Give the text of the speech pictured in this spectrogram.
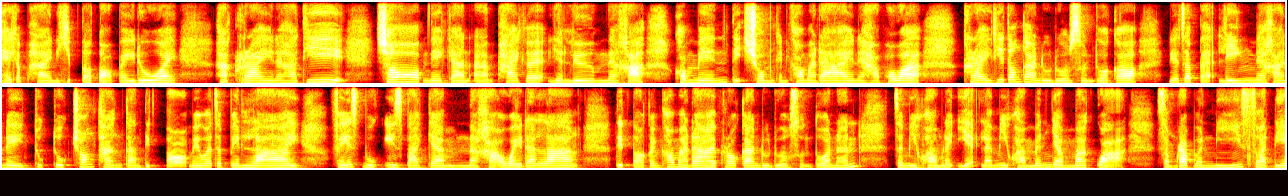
ให้กับไฮในคลิปต่อๆไปด้วย หากใครนะคะที่ชอบในการอ่านไพ่ก็อย่าลืมนะคะคอมเมนต์ติชมกันเข้ามาได้นะคะ เพราะว่าใครที่ต้องการดูดวงส่วนตัวก็เดี๋ยวจะแปะลิงก์นะคะ ในทุกๆช่องทางการติดต่อไม่ว่าจะเป็น Line Facebook Instagram นะคะ เอาไว้ด้านล่าง ติดต่อกันเข้ามาได้ เพราะการดูดวงส่วนตัวนั้น จะมีความละเอียดและมีความแม่นยำมากกว่าสำหรับวันนี้ สวัสดี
